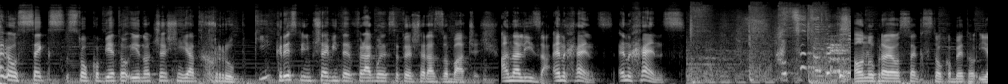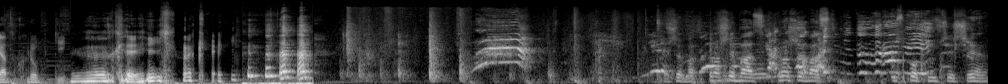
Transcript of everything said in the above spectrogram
uprawiał seks z tą kobietą i jednocześnie jadł chrupki? Kryspin przewin ten fragment, chcę to jeszcze raz zobaczyć. Analiza. Enhance. Enhance. A co tutaj. On uprawiał seks z tą kobietą i jadł chrupki. Okej, okej. Proszę was, proszę was, proszę was, uspokójcie się.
